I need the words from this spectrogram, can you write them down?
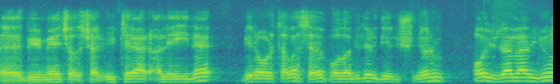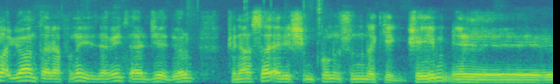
e, büyümeye çalışan ülkeler aleyhine bir ortama sebep olabilir diye düşünüyorum. O yüzden ben yuan, tarafını izlemeyi tercih ediyorum. Finansal erişim konusundaki şeyim e,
